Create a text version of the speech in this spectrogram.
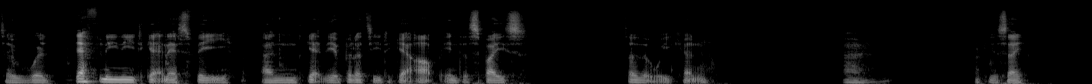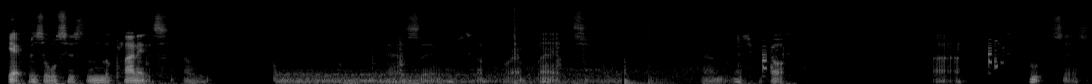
So we definitely need to get an SV and get the ability to get up into space so that we can, uh, how can you say, get resources from the planets. Um, so Just going to grab that. Um, what we got? Uh, oops, let's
